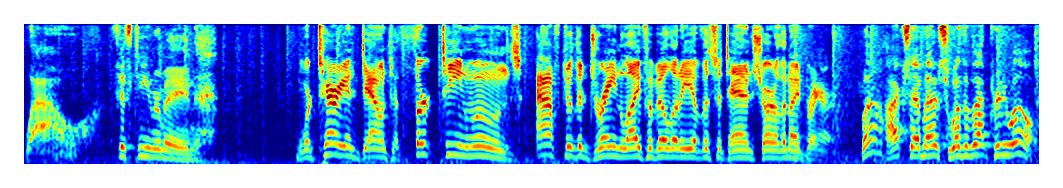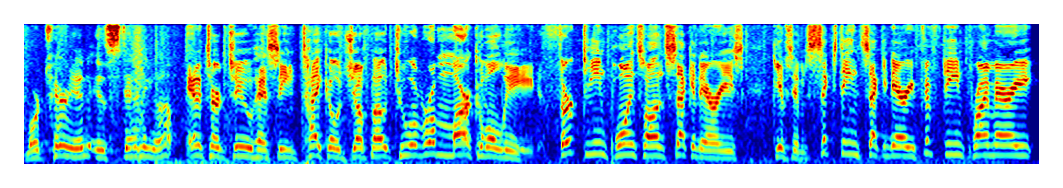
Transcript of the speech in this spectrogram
Wow. 15 remain. Mortarion down to 13 wounds after the drain life ability of the C'tan Shard of the Nightbringer. Well, actually, I managed to weather that pretty well. Mortarion is standing up. Editor 2 has seen Tycho jump out to a remarkable lead. 13 points on secondaries gives him 16 secondary, 15 primary,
